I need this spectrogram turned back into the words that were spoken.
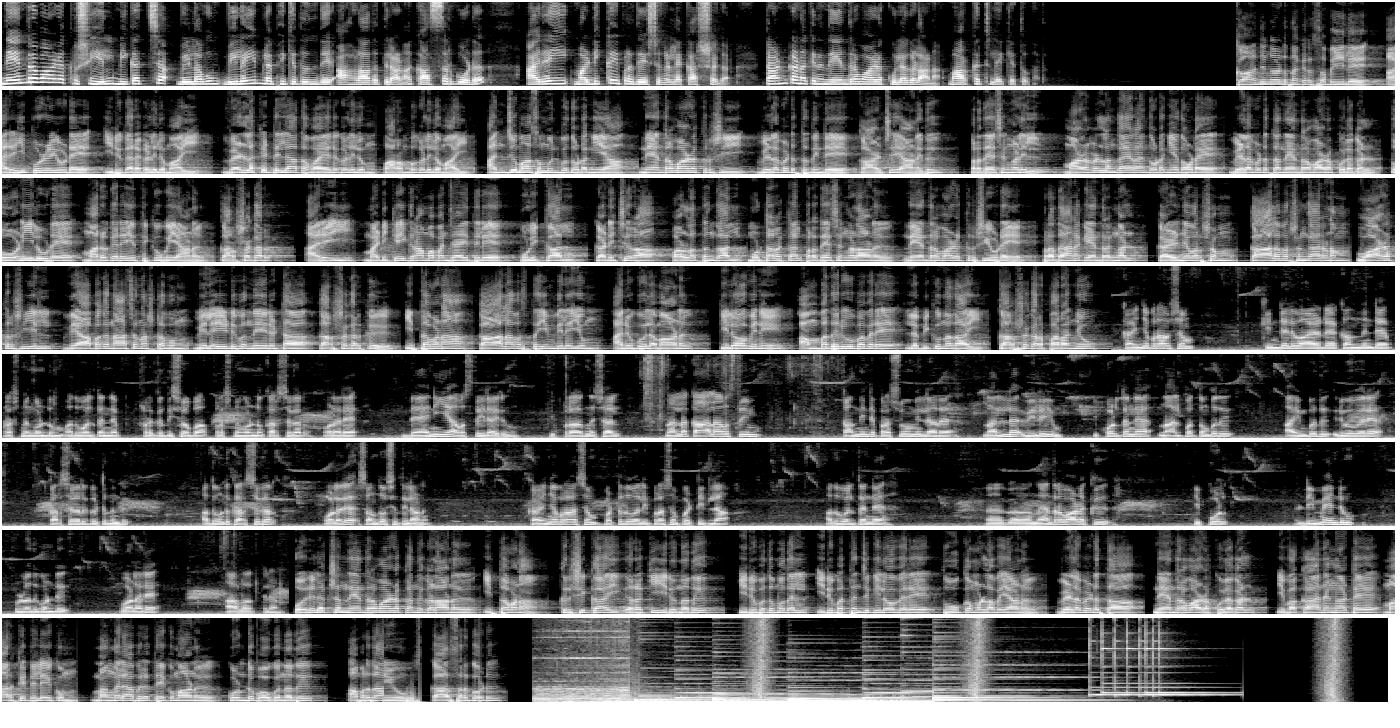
നേന്ത്രവാഴ കൃഷിയിൽ മികച്ച വിളവും വിലയും ലഭിക്കുന്നതിന്റെ ആഹ്ലാദത്തിലാണ് കാസർഗോഡ് അരയി മടിക്കൈ പ്രദേശങ്ങളിലെ കർഷകർ. ടൺ കണക്കിന് നേന്ത്രവാഴ കുലകളാണ് മാർക്കറ്റിലേക്ക് എത്തുന്നത്. കാഞ്ഞങ്ങാട് നഗരസഭയിലെ അരയിപ്പുഴയുടെ ഇരുകരകളിലുമായി വെള്ളക്കെട്ടില്ലാത്ത വയലുകളിലും പറമ്പുകളിലുമായി അഞ്ചു മാസം മുൻപ് തുടങ്ങിയ നേന്ത്രവാഴ കൃഷി വിളവെടുത്തതിന്റെ കാഴ്ചയാണിത്. പ്രദേശങ്ങളിൽ മഴവെള്ളം കയറാൻ തുടങ്ങിയതോടെ വിളവെടുത്ത നേന്ത്രവാഴ കുലകൾ തോണിയിലൂടെ മറുകര എത്തിക്കുകയാണ്. കർഷകർ അരയി മടിക്കൈ ഗ്രാമപഞ്ചായത്തിലെ പുളിക്കാൽ കണിച്ചിറ പള്ളത്തുങ്കാൽ മുട്ടറക്കാൽ പ്രദേശങ്ങളാണ് നേന്ത്രവാഴ കൃഷിയുടെ പ്രധാന കേന്ദ്രങ്ങൾ. കഴിഞ്ഞ വർഷം കാലവർഷം കാരണം വാഴക്കൃഷിയിൽ വ്യാപക നാശനഷ്ടവും വിലയിടിവും നേരിട്ട കർഷകർക്ക് ഇത്തവണ കാലാവസ്ഥയും വിലയും അനുകൂലമാണ്. കിലോവിന് അമ്പത് രൂപ വരെ ലഭിക്കുന്നതായി കർഷകർ പറഞ്ഞു. കഴിഞ്ഞ പ്രാവശ്യം കിൻഡൽ വാഴയുടെ കന്നിന്റെ പ്രശ്നം കൊണ്ടും അതുപോലെ തന്നെ പ്രകൃതിശോഭ പ്രശ്നം കൊണ്ടും കർഷകർ വളരെ ദയനീയ അവസ്ഥയിലായിരുന്നു. ഇപ്രാവശ്യം വെച്ചാൽ നല്ല കാലാവസ്ഥയും കന്നിന്റെ പ്രശ്നവുമില്ലാതെ നല്ല വിലയും ഇപ്പോൾ തന്നെ നാൽപ്പത്തൊമ്പത് അമ്പത് രൂപ വരെ കർഷകർക്ക് കിട്ടുന്നുണ്ട്. അതുകൊണ്ട് കർഷകർ വളരെ സന്തോഷത്തിലാണ്. കഴിഞ്ഞ പ്രാവശ്യം പെട്ടതുപോലെ ഇപ്രാവശ്യം പെട്ടിട്ടില്ല. അതുപോലെ തന്നെ നേന്ത്രവാഴക്ക് ഇപ്പോൾ ഡിമാൻഡും ഉള്ളതുകൊണ്ട് വളരെ ആഹ്ലാദത്തിലാണ്. ഒരു ലക്ഷം നേന്ത്രവാഴ കന്നുകളാണ് ഇത്തവണ കൃഷിക്കായി ഇറക്കിയിരുന്നത്. ഇരുപത് മുതൽ ഇരുപത്തഞ്ച് കിലോ വരെ തൂക്കമുള്ളവയാണ് വിളവെടുത്ത നേന്ത്രവാഴ കുലകൾ ഇവ കാഞ്ഞങ്ങാട്ടെ മാർക്കറ്റിലേക്കും മംഗലാപുരത്തേക്കുമാണ് കൊണ്ടുപോകുന്നത്. അമൃത ന്യൂസ് കാസർഗോഡ്.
